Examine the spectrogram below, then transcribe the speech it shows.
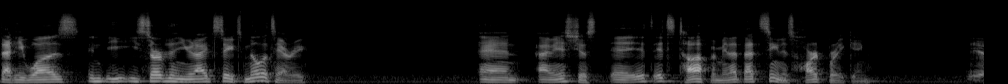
that he was, in, he, he, served in the United States military, and I mean it's just it, it's tough. I mean that that scene is heartbreaking. Yeah.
